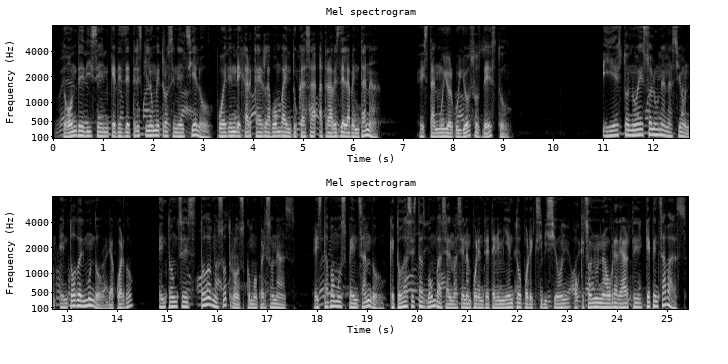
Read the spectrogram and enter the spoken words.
¿Dónde dicen que desde tres kilómetros en el cielo pueden dejar caer la bomba en tu casa a través de la ventana? Están muy orgullosos de esto. Y esto no es solo una nación, en todo el mundo, ¿de acuerdo? Entonces, todos nosotros como personas estábamos pensando que todas estas bombas se almacenan por entretenimiento, por exhibición, o que son una obra de arte. ¿Qué pensabas?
